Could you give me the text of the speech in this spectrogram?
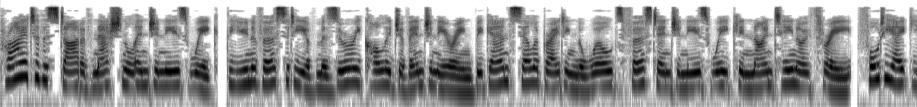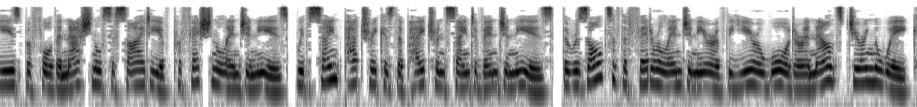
Prior to the start of National Engineers Week, the University of Missouri College of Engineering began celebrating the world's first Engineers Week in 1903, 48 years before the National Society of Professional Engineers, with St. Patrick as the patron saint of engineers. The results of the Federal Engineer of the Year award are announced during the week.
